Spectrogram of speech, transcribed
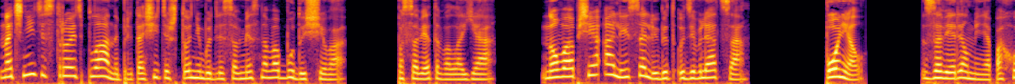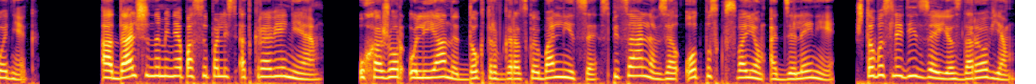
«Начните строить планы, притащите что-нибудь для совместного будущего», – посоветовала я. Но вообще Алиса любит удивляться. Понял, заверил меня походник. А дальше на меня посыпались откровения. Ухажер Ульяны, доктор в городской больнице, специально взял отпуск в своем отделении, чтобы следить за ее здоровьем.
